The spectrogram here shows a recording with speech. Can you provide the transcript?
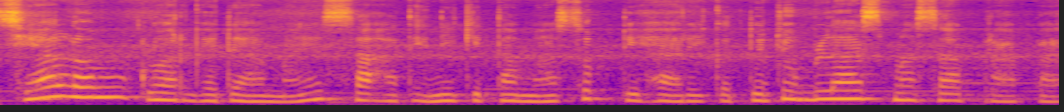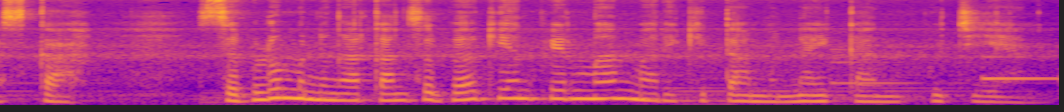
Shalom keluarga damai, saat ini kita masuk di hari ke-17 masa Prapaskah. Sebelum mendengarkan sebagian firman, mari kita menaikkan pujian.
